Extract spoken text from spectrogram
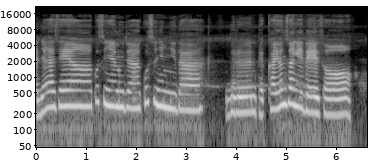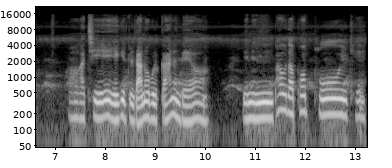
안녕하세요. 꽃순이 농장 꽃순입니다. 오늘은 백화 현상에 대해서 어, 같이 얘기를 나눠볼까 하는데요. 얘는 파우더 퍼프 이렇게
